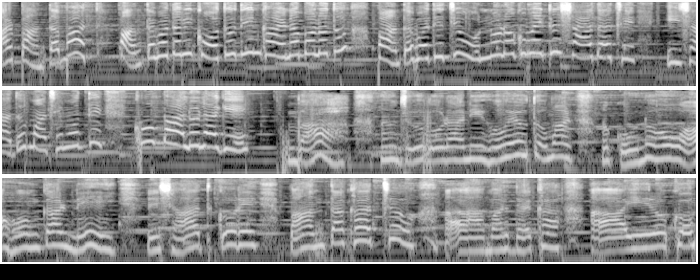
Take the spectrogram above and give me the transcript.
আর পান্তা ভাত? পান্তা ভাত আমি কতদিন খাই না বলো তো? পান্তা ভাতের যে অন্যরকম একটা স্বাদ আছে। এই স্বাদও মাঝে মধ্যে খুব ভালো লাগে। বাহ যুবরানী হয়েও তোমার কোনো অহংকার নেই। সাত করে পান্তা খাচ্ছ? আমার দেখা এরকম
